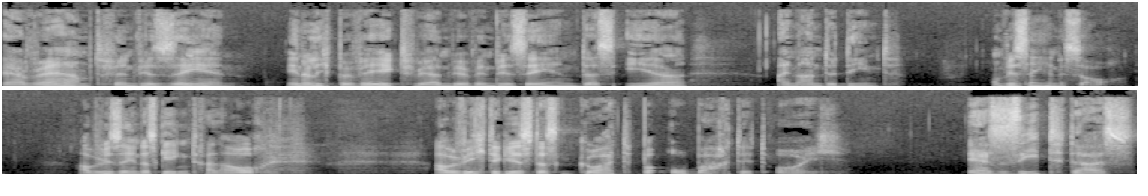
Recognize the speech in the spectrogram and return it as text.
erwärmt, wenn wir sehen, innerlich bewegt werden wir, wenn wir sehen, dass ihr einander dient. Und wir sehen es auch. Aber wir sehen das Gegenteil auch. Aber wichtig ist, dass Gott beobachtet euch. Er sieht das,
